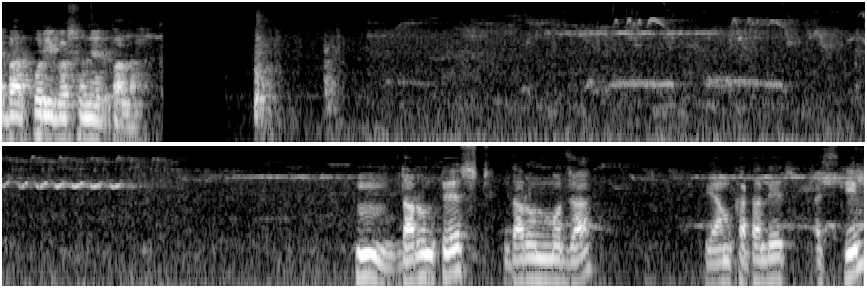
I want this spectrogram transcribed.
এবার পরিবেশনের পালা। হুম, দারুণ টেস্ট দারুণ মজা। এই আম কাঁঠালের আইসক্রিম।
